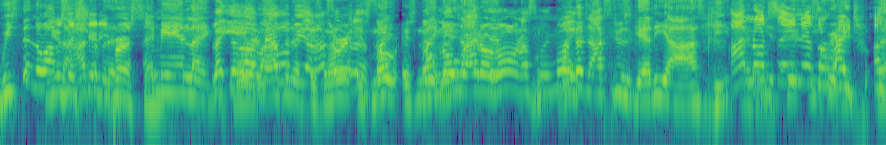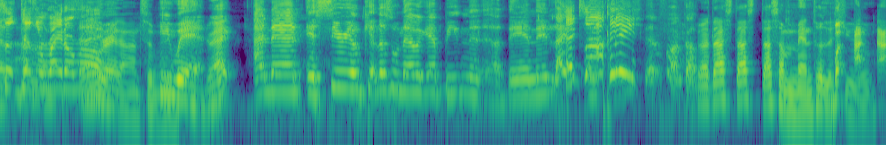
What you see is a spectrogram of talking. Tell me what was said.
We still don't have You's the a shitty person. I mean, like, Like, we still it'll don't never be this. an It's answer no, it's no, it's no, There's no Michael right or wrong. That's my point. Michael Jackson used to get the ass beat. I'm not saying there's a right. I said That- there's a I'm right or wrong. saying right answer. He babe. weird, right? And then it's serial killers who never get beaten in a day in their life. Exactly. Shut the fuck up. But that's that's that's a mental But issue. I. I,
